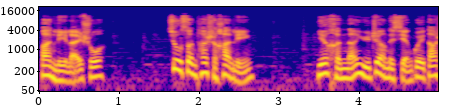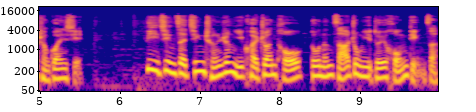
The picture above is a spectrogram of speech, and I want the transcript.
按理来说，就算他是翰林，也很难与这样的显贵搭上关系。毕竟在京城扔一块砖头都能砸中一堆红顶子，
